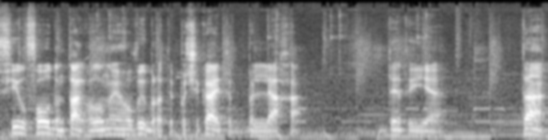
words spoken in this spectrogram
Філ Фоуден, так, головне його вибрати. Почекайте, бляха. Де ти є? Так.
